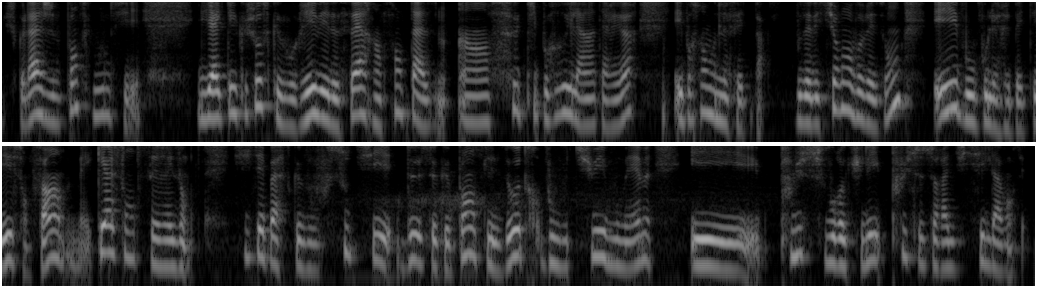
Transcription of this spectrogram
Jusque-là, je pense que vous me suivez. Il y a quelque chose que vous rêvez de faire, un fantasme, un feu qui brûle à l'intérieur, et pourtant vous ne le faites pas. Vous avez sûrement vos raisons, et vous vous les répétez sans fin, mais quelles sont ces raisons? Si c'est parce que vous vous soutiez de ce que pensent les autres, vous vous tuez vous-même, et plus vous reculez, plus ce sera difficile d'avancer.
